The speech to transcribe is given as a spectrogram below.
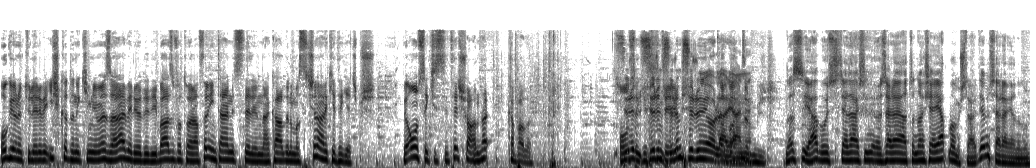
o görüntüleri ve iş kadını kimliğime zarar veriyor dediği bazı fotoğrafları internet sitelerinden kaldırılması için harekete geçmiş. Ve 18 site şu anda kapalı. Sürüm 18 sürüm sürüm sürünüyorlar yani. Nasıl ya bu siteler şimdi özel hayatına şey yapmamışlar değil mi Seray Hanım'ın?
